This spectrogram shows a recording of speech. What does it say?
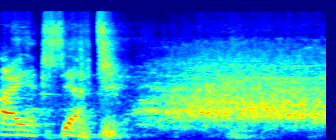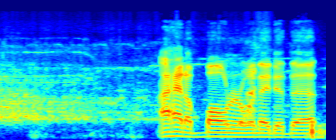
I accept. i had a boner when they did that It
